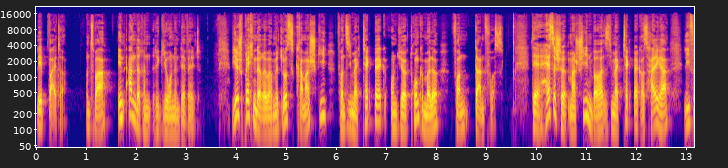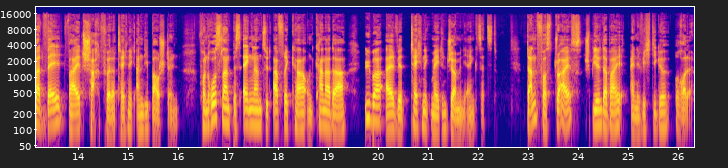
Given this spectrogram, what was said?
lebt weiter. Und zwar in anderen Regionen der Welt. Wir sprechen darüber mit Lutz Kramaschki von Simek Techberg und Jörg Drunkemölle von Danfoss. Der hessische Maschinenbauer Simek Techberg aus Haiger liefert weltweit Schachtfördertechnik an die Baustellen. Von Russland bis England, Südafrika und Kanada, überall wird Technik made in Germany eingesetzt. Danfoss Drives spielen dabei eine wichtige Rolle.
